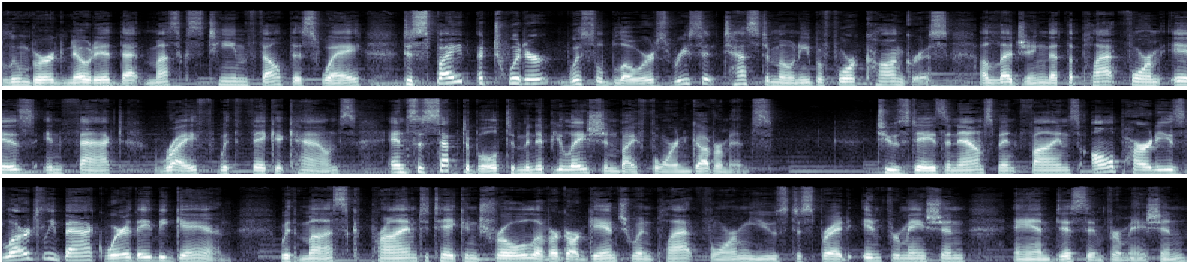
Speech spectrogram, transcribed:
Bloomberg noted that Musk's team felt this way despite a Twitter whistleblower's recent testimony before Congress alleging that the platform is, in fact, rife with fake accounts and susceptible to manipulation by foreign governments. Tuesday's announcement finds all parties largely back where they began, with Musk primed to take control of a gargantuan platform used to spread information and disinformation.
